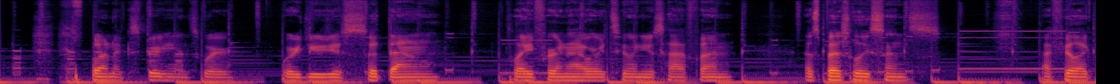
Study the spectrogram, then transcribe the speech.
fun experience where where you just sit down, play for an hour or two, and just have fun. Especially since I feel like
